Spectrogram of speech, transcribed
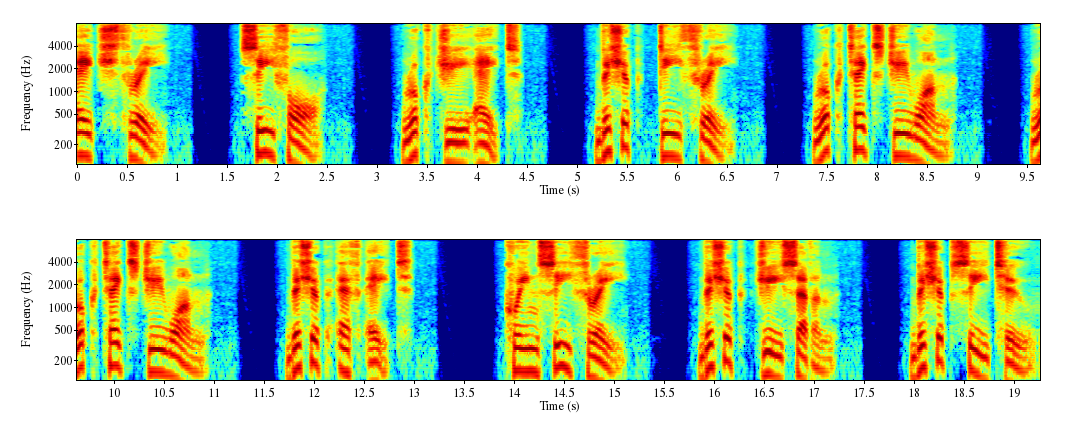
h3. c4. Rook g8. Bishop, d3. Rook takes g1. Rook takes g1. Bishop f8. Queen c3. Bishop g7. Bishop c2.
